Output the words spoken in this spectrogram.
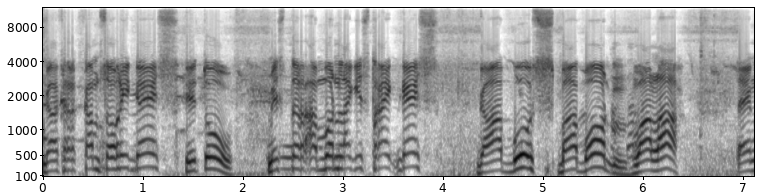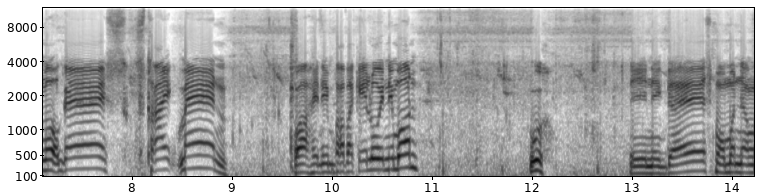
nggak kerekam sorry guys itu Mr. Ambon lagi strike guys gabus babon walah tengok guys. Strike man. Wah ini berapa kilo ini Bon uh ini guys momen yang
